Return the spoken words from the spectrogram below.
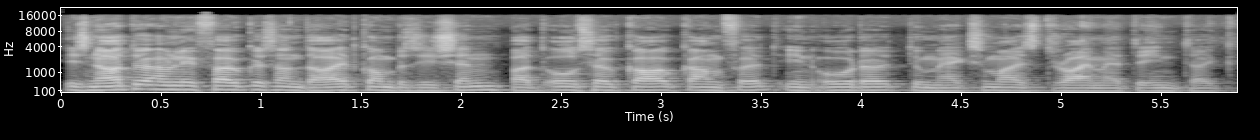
is not to only focus on diet composition but also cow comfort in order to maximize dry matter intake.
